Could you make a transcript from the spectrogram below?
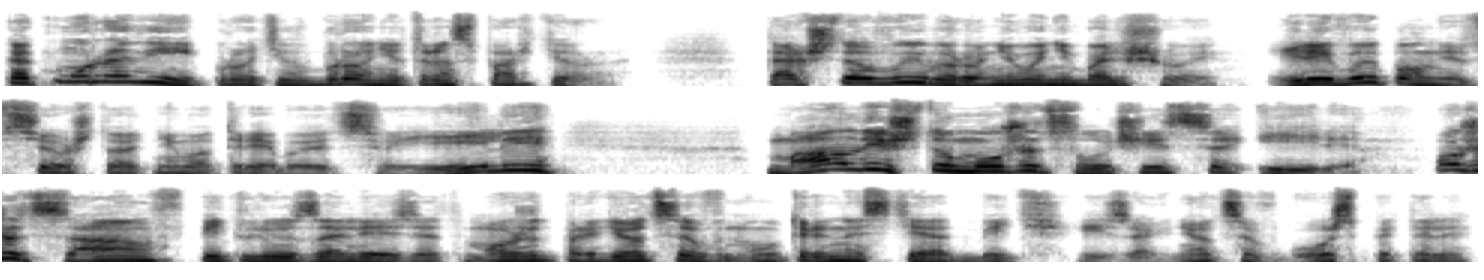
как муравей против бронетранспортера. Так что выбор у него небольшой. Или выполнит все, что от него требуется, или... Мало ли что может случиться или. Может, сам в петлю залезет, может, придется внутренности отбить и загнется в госпитале.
